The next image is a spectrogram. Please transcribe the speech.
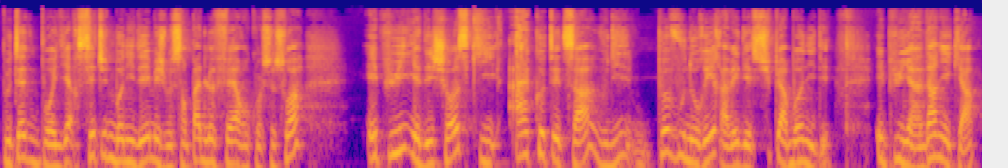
peut-être vous pourrez dire c'est une bonne idée mais je me sens pas de le faire ou quoi que ce soit. Et puis il y a des choses qui à côté de ça vous disent peuvent vous nourrir avec des super bonnes idées. Et puis il y a un dernier cas,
